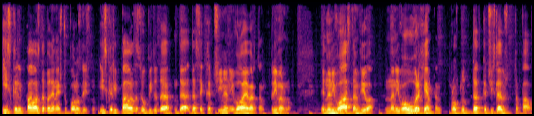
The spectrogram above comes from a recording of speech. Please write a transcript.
Иска ли Палас да бъде нещо по-различно? Иска ли Палас да се опита да, да, да се качи на ниво Евертън, примерно? Е на ниво Астан Вила, на ниво Увърхемптън, просто да качи следващата пала.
